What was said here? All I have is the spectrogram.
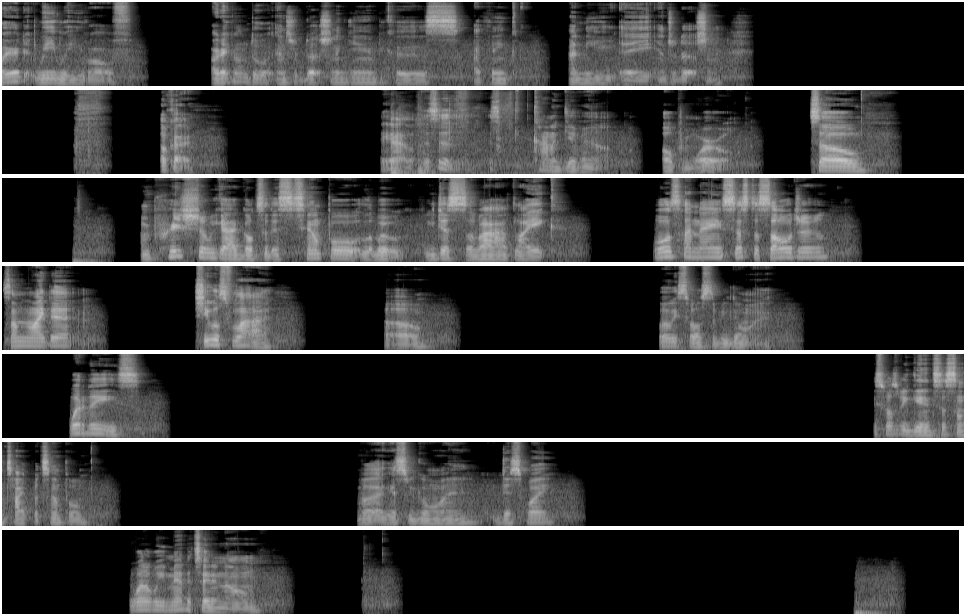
where did we leave off? Are they gonna do an introduction again? Because I think I need a introduction. Okay. Yeah, this is it's kind of giving open world. So I'm pretty sure we gotta go to this temple. We just survived like what was her name? Sister Soldier? Something like that. She was fly. Uh oh. What are we supposed to be doing? What are these? You're supposed to be getting to some type of temple. But I guess we're going this way. What are we meditating on?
